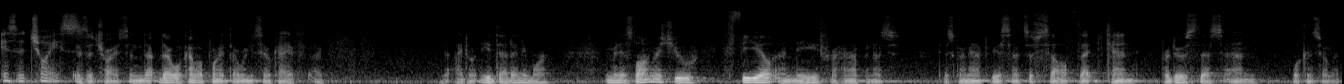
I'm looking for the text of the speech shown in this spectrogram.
is a choice. is a choice. And th- there will come a point, though, when you say, okay, I've, I've, I don't need that anymore. I mean, as long as you feel a need for happiness, there's going to have to be a sense of self that can produce this and will consume it.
